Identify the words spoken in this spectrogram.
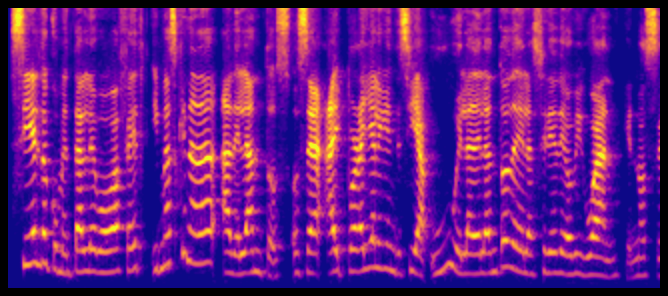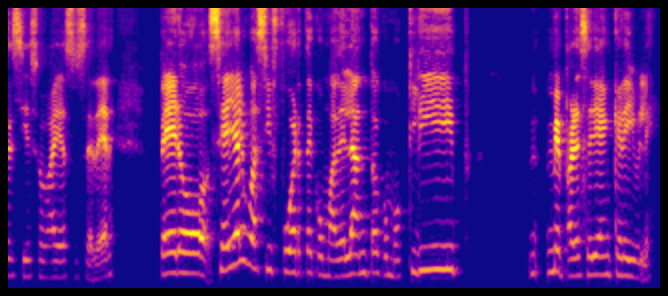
Sí, el documental de Boba Fett y más que nada adelantos. O sea, hay, por ahí alguien decía, uh, el adelanto de la serie de Obi-Wan, que no sé si eso vaya a suceder, pero si hay algo así fuerte como adelanto, como clip, me parecería increíble.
